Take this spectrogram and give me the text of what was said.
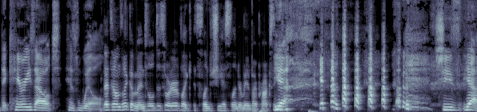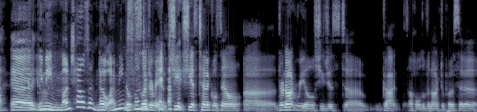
that carries out his will. That sounds like a mental disorder of like it's Slender. She has Slender Man by proxy. Yeah. She's yeah. Uh, you mean Munchausen? No, I mean No, Slender, Man. she she has tentacles now. Uh, they're not real. She just uh, got a hold of an octopus at a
